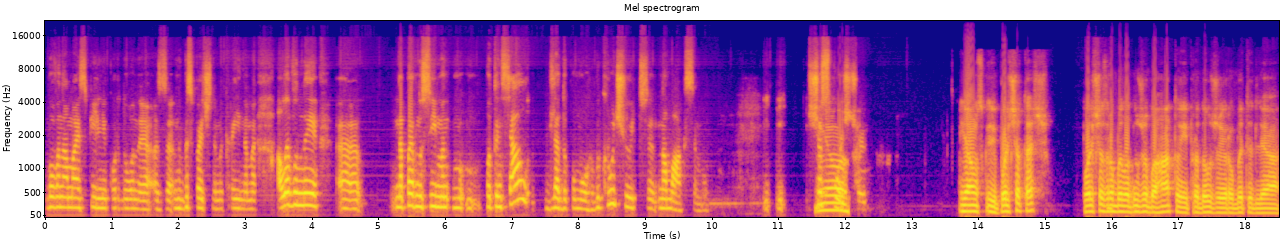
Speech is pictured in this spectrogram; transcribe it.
бо вона має спільні кордони з небезпечними країнами, але вони. Е, Напевно, свій потенціал для допомоги викручують на максимум. Що з Ну, Польщею? Я вам скажу, і Польща теж. Польща зробила дуже багато і продовжує робити для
